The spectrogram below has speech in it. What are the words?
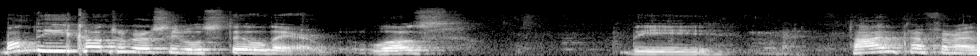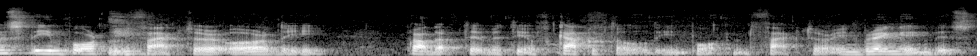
But the controversy was still there. Was the time preference the important factor or the productivity of capital the important factor in bringing this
